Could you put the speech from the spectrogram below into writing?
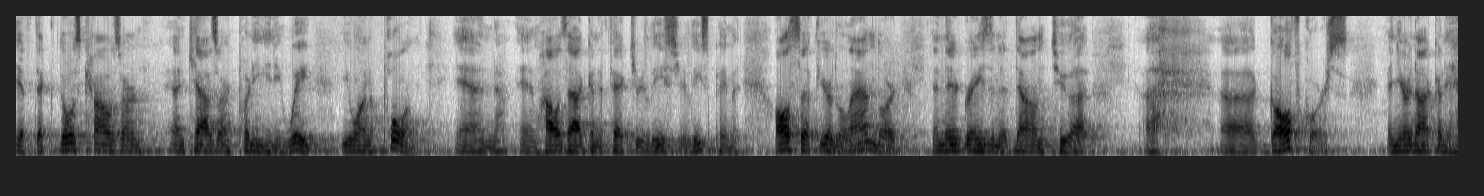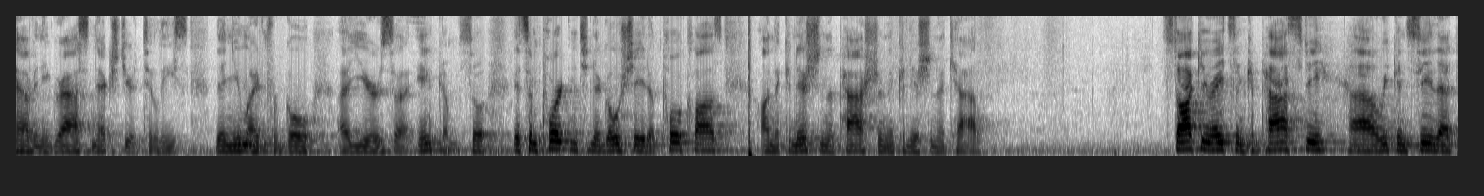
if the, those cows aren't, and calves aren't putting any weight, you want to pull them and, and how is that going to affect your lease, your lease payment. Also, if you're the landlord and they're grazing it down to a, a, a golf course, and you're not going to have any grass next year to lease, then you might forego a year's uh, income. So it's important to negotiate a pull clause on the condition of the pasture and the condition of cattle. Stocking rates and capacity, uh, we can see that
